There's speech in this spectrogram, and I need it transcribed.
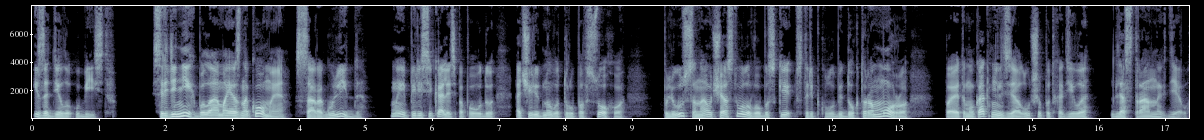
из отдела убийств. Среди них была моя знакомая, Сара Гулид. Мы пересекались по поводу очередного трупа в Сохо – Плюс она участвовала в обыске в стрип-клубе доктора Моро, поэтому как нельзя лучше подходила для странных дел.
